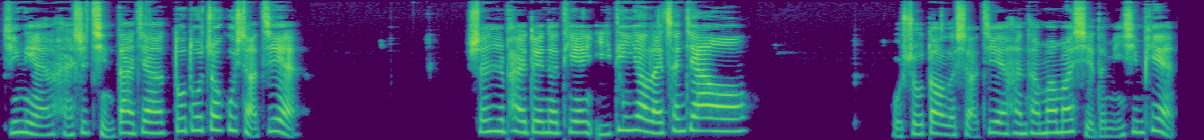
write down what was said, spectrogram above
今年还是请大家多多照顾小介。生日派对那天一定要来参加哦！我收到了小介和他妈妈写的明信片。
